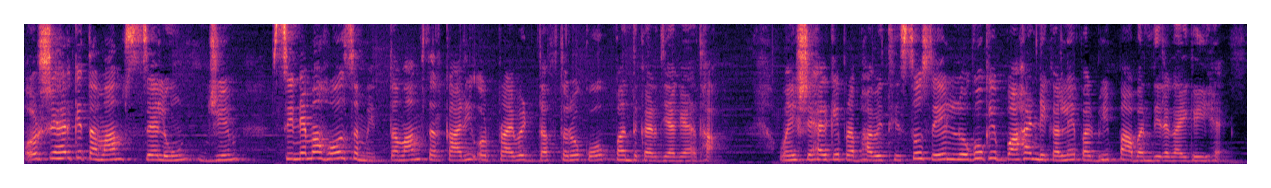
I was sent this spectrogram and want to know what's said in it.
और शहर के तमाम सैलून, जिम, सिनेमा हॉल समेत तमाम सरकारी और प्राइवेट दफ्तरों को बंद कर दिया गया था। वहीं शहर के प्रभावित हिस्सों से लोगों के बाहर निकलने पर भी पाबंदी लगाई गई है।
